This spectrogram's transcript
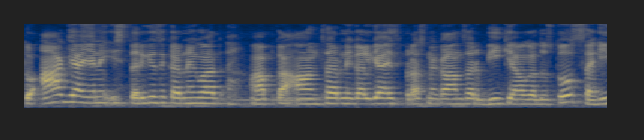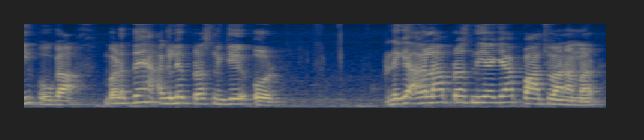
तो आ गया यानी इस तरीके से करने के बाद आपका आंसर निकल गया। इस प्रश्न का आंसर बी क्या होगा दोस्तों? सही होगा। बढ़ते हैं अगले प्रश्न की ओर। देखिए, अगला प्रश्न दिया गया पांचवा नंबर।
